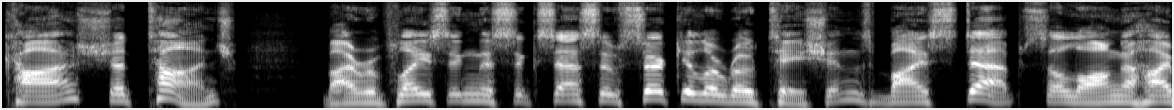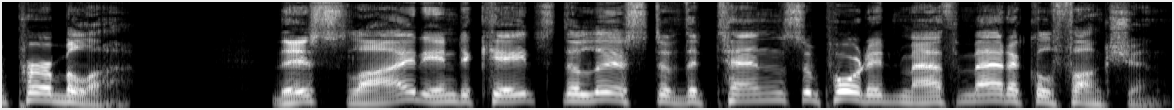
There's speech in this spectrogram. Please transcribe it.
cosh, tanh, by replacing the successive circular rotations by steps along a hyperbola. This slide indicates the list of the 10 supported mathematical functions.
